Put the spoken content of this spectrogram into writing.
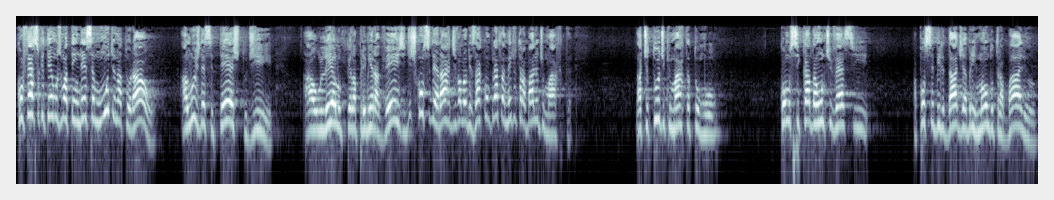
Confesso que temos uma tendência muito natural, à luz desse texto, de ao lê-lo pela primeira vez, de desconsiderar, desvalorizar completamente o trabalho de Marta. A atitude que Marta tomou. Como se cada um tivesse a possibilidade de abrir mão do trabalho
